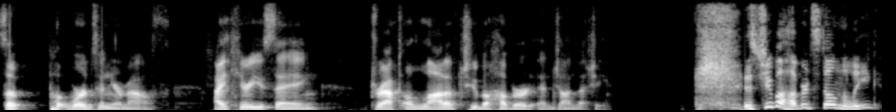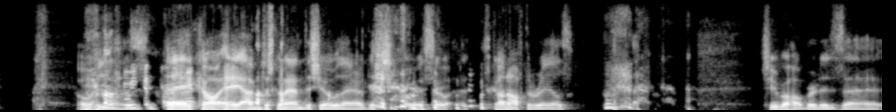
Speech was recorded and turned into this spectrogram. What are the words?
So put words in your mouth. I hear you saying draft a lot of Chuba Hubbard and John Metchie. Is Chuba Hubbard still in the league? Oh, he is. hey, Colm, hey, I'm just going to end the show there. The show is so it's gone off the rails. Chuba Hubbard is uh,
